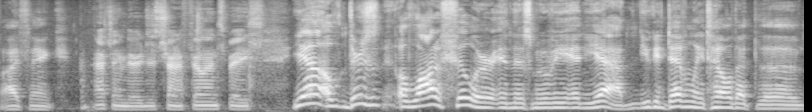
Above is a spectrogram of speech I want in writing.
I think. I think they're just trying to fill in space. Yeah, there's a lot of filler in this movie, and yeah, you could definitely tell that the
